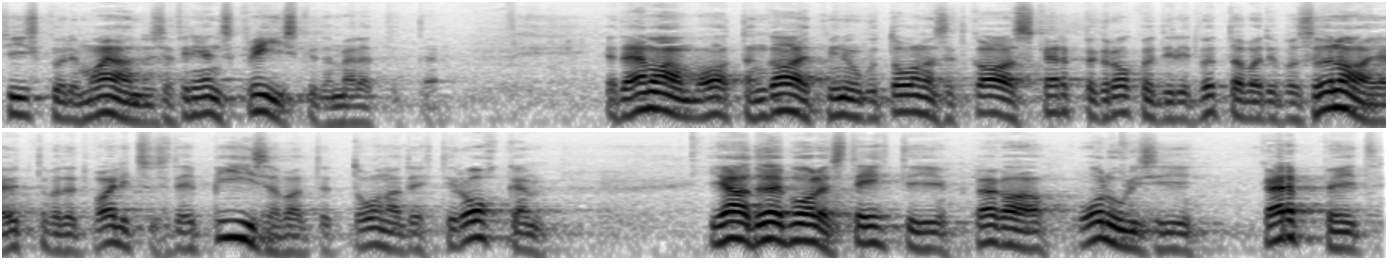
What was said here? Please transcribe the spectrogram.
siis, kui oli majandus- ja finantskriis, kui te mäletate. ja täna ma vaatan ka, et minu toonased kaaskärpekrokodillid võtavad juba sõna ja ütlevad, et valitsus ei piisavalt, et toona tehti rohkem ja tõepoolest tehti väga olulisi kärpeid,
